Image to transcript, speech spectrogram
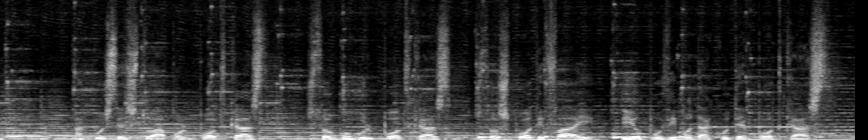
Ακούστε στο Apple Podcast, στο Google Podcast, στο Spotify ή οπουδήποτε ακούτε podcast.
